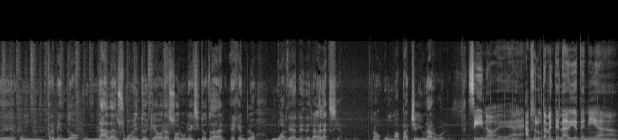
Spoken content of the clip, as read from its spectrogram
eh, un tremendo nada en su momento y que ahora son un éxito total. Ejemplo, Guardianes de la Galaxia, ¿no? un mapache y un árbol. Sí, no, eh, absolutamente nadie tenía,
